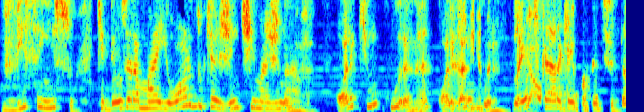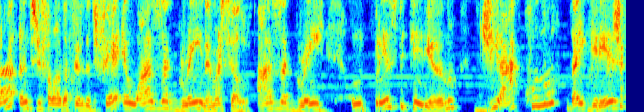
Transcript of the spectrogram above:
vissem isso, que Deus era maior do que a gente imaginava. Olha que loucura, né? Olha Coisa que linda. loucura. Legal. Outro cara que é importante citar, antes de falar da perda de fé, é o Asa Gray, né, Marcelo? Asa Gray, um presbiteriano, diácono da igreja,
